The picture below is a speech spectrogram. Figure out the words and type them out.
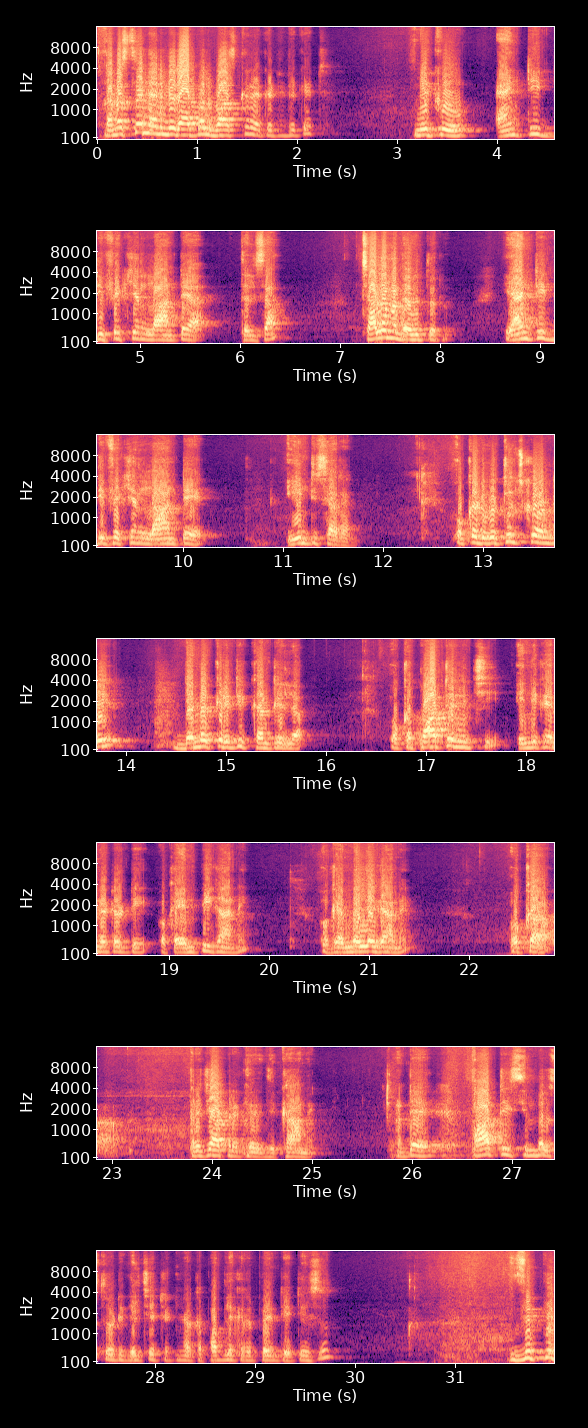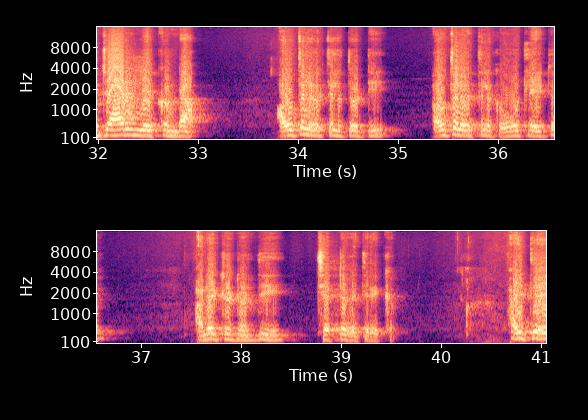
నమస్తే నేను మీ రాపల్ భాస్కర్ అడ్వకేట్ మీకు యాంటీ డిఫెక్షన్ లా అంటే తెలుసా? చాలామంది అడుగుతారు యాంటీ డిఫెక్షన్ లా అంటే ఏంటి సార్ అని. ఒకటి గుర్తుంచుకోండి డెమోక్రటిక్ కంట్రీలో ఒక పార్టీ నుంచి ఎన్నికైనటువంటి ఒక ఎంపీ కానీ ఒక ఎమ్మెల్యే కానీ ఒక ప్రజాప్రతినిధి కానీ అంటే పార్టీ సింబల్స్ తోటి గెలిచేటటువంటి ఒక పబ్లిక్ రిప్రజెంటేటివ్స్ విప్పు జారీ లేకుండా అవతల వ్యక్తులతోటి అవతల వ్యక్తులకు ఓట్లు వేయటం అనేటటువంటిది చట్ట వ్యతిరేకం. అయితే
